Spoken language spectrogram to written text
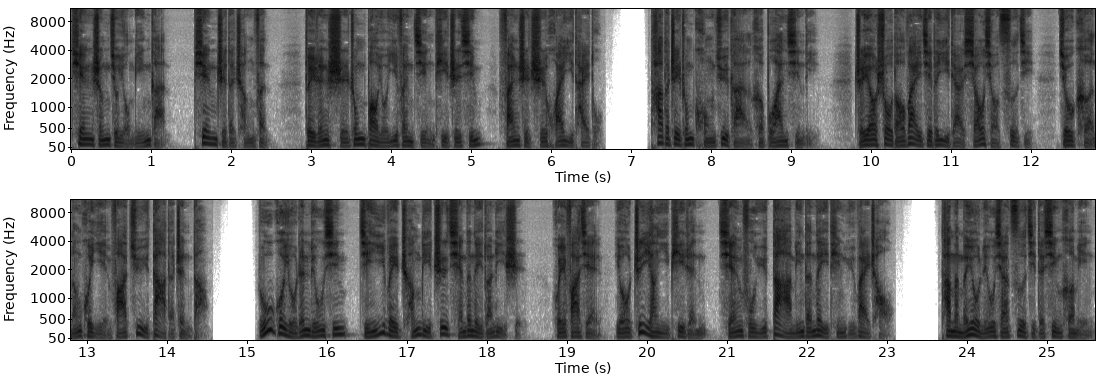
天生就有敏感偏执的成分，对人始终抱有一份警惕之心，凡事持怀疑态度。他的这种恐惧感和不安心理，只要受到外界的一点小小刺激，就可能会引发巨大的震荡。如果有人留心锦衣卫成立之前的那段历史，会发现有这样一批人潜伏于大明的内廷与外朝，他们没有留下自己的姓和名。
